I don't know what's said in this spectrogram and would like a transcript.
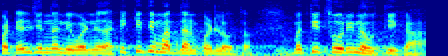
पटेलजींना निवडण्यासाठी किती मतदान पडलं होतं? मग ती चोरी नव्हती का?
